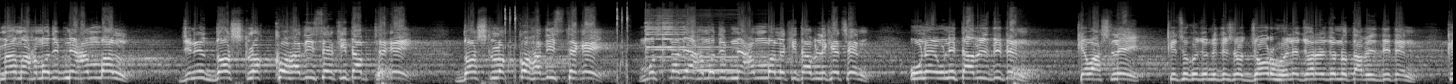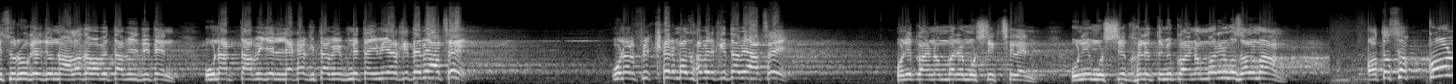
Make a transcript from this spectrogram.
ইমাম আহমদ ইবনে হাম্বল, যিনি দশ লক্ষ হাদিসের কিতাব থেকে, দশ লক্ষ হাদিস থেকে মুসনাদে আহমদ ইবনে হাম্বলের কিতাব লিখেছেন। উনি উনি তাবিজ দিতেন। কেউ আসলে কিছু কিছু নির্দিষ্ট জ্বর হলে জ্বরের জন্য তাবিজ দিতেন, কিছু রোগের জন্য আলাদাভাবে তাবিজ দিতেন। উনার তাবিজের লেখা কিতাব ইবনে তাইমিয়ার কিতাবে আছে। উনার ফিক্ষের মাঝাবের কিতাবে আছে। উনি কয় নম্বরের মুশরিক ছিলেন? উনি মুশরিক হলে তুমি কয় নম্বরের মুসলমান? অথচ কোন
